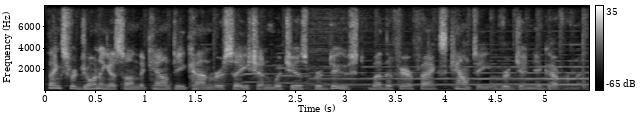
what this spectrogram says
Thanks for joining us on the County Conversation, which is produced by the Fairfax County, Virginia government.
